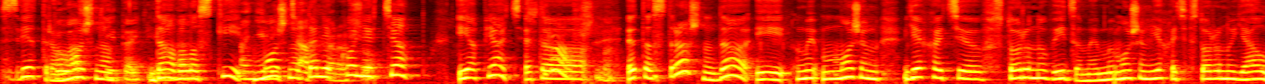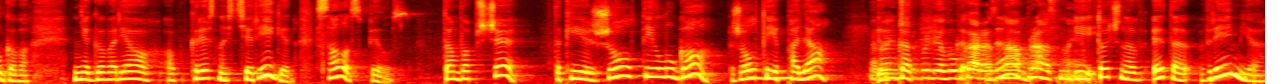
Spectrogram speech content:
С ветром Волоски можно... такие, да, да. волоски. Они можно летят далеко хорошо. летят. И опять это, Страшно. это страшно, да, и мы можем ехать в сторону Видземы, мы можем ехать в сторону Ялгова, не говоря об окрестности Риги, Саласпилс. Там вообще такие желтые луга, желтые поля. Раньше были луга да. разнообразные. И точно в это время,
